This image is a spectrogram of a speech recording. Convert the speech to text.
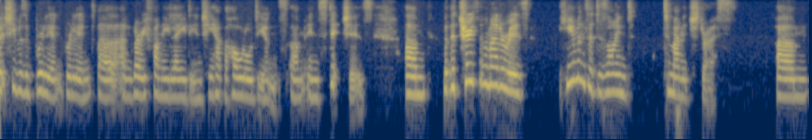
but she was a brilliant, brilliant, uh, and very funny lady, and she had the whole audience um, in stitches. Um, but the truth of the matter is, humans are designed to manage stress. Um,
